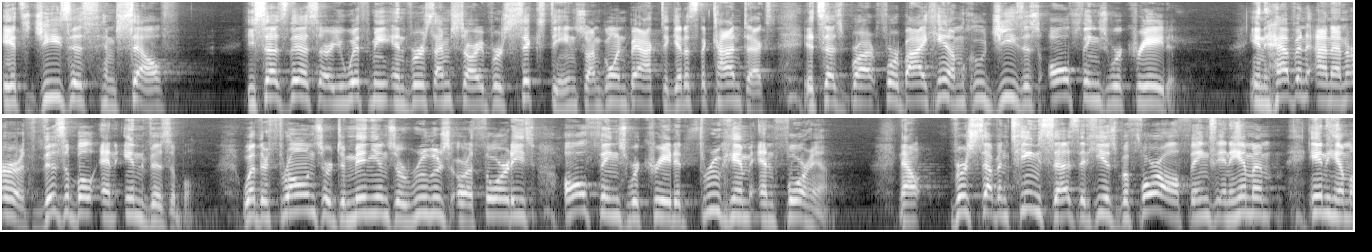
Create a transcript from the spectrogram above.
It's Jesus himself. He says this, are you with me in verse, I'm sorry, verse 16. So I'm going back to get us the context. It says, For by him, who Jesus, all things were created, in heaven and on earth, visible and invisible. Whether thrones or dominions or rulers or authorities, all things were created through him and for him. Now, verse 17 says that he is before all things, in him, in him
